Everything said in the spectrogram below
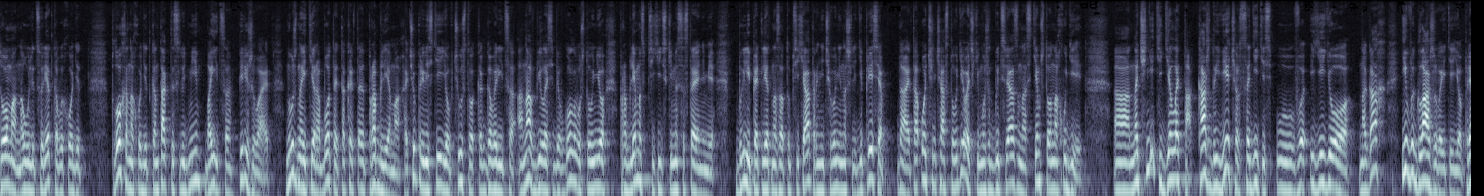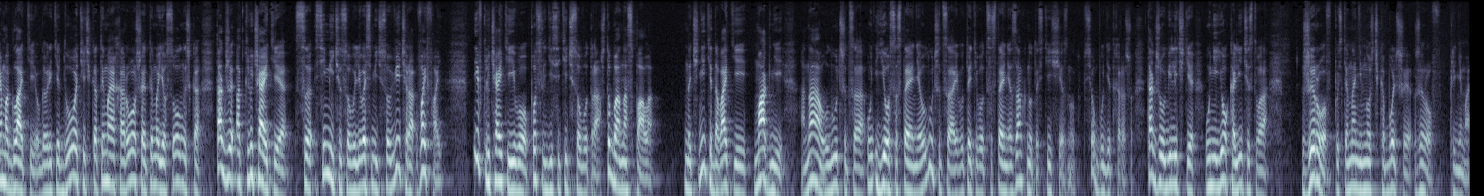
дома на улицу редко выходит плохо находит контакты с людьми боится переживает. Нужно идти работать так как это проблема. Хочу привести ее в чувство как говорится. Она вбила себе в голову что у нее проблемы с психическими состояниями. Были пять лет назад у психиатра ничего не нашли. Депрессия да это очень часто у девочки может быть связано с тем что она худеет. А, начните делать так. Каждый вечер садитесь у, в ее ногах и выглаживаете ее прямо гладьте ее говорите дочечка ты моя хорошая ты мое солнышко. Также отключайте с 7 часов или 8 часов вечера wi-fi и включайте его после 10 часов утра чтобы она спала. Начните давать ей магний. Она улучшится ее состояние улучшится и вот эти вот состояния замкнутости исчезнут. Все будет хорошо. Также увеличьте у нее количество жиров. Пусть она немножечко больше жиров принимает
